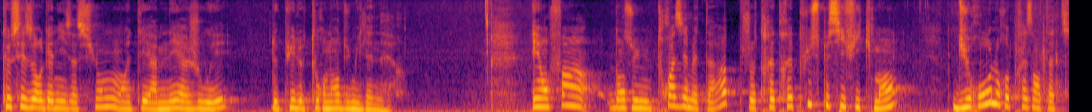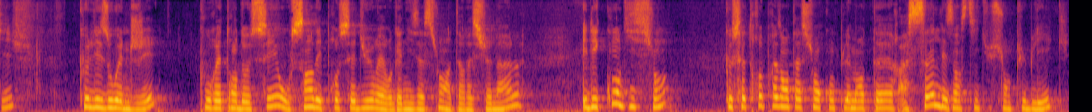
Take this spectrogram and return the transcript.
que ces organisations ont été amenées à jouer depuis le tournant du millénaire. Et enfin, dans une troisième étape, je traiterai plus spécifiquement du rôle représentatif que les ONG pourraient endosser au sein des procédures et organisations internationales et des conditions que cette représentation complémentaire à celle des institutions publiques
